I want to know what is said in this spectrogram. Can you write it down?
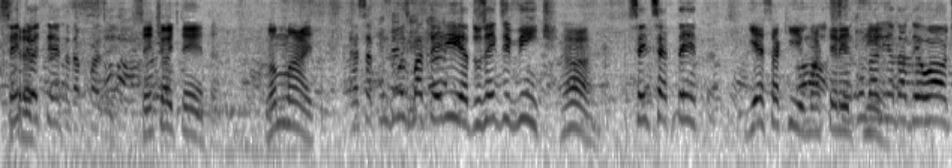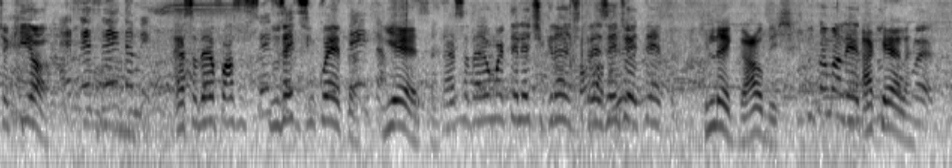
180 dá pra fazer. 180. Vamos mais. Essa com duas baterias, 220, Ah, 170. E essa aqui, o Segunda linha da Dewalt aqui, ó. É 60, amigo. Essa daí eu faço 250. E essa? Essa daí é um martelete grande, 380. Que legal, bicho. Tudo na maleta. Aquela? Tudo completo.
